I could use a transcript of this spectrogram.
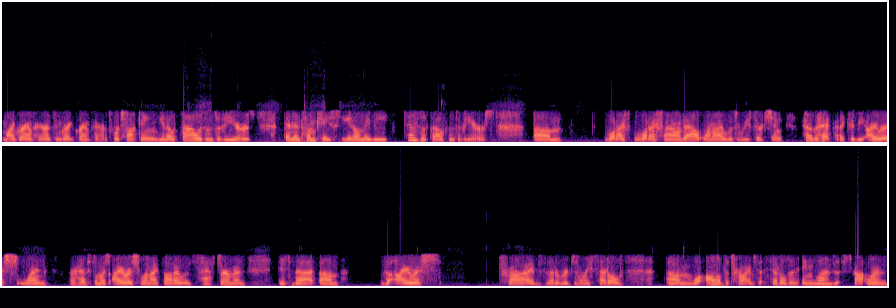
my grandparents and great grandparents. We're talking, you know, thousands of years, and in some cases, you know, maybe tens of thousands of years. Um, what I what I found out when I was researching how the heck I could be Irish when or have so much Irish when I thought I was half German is that um, the Irish tribes that originally settled, um, well, all of the tribes that settled in England, Scotland,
